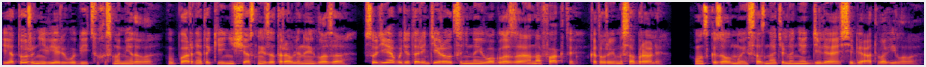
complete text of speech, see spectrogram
Я тоже не верю в убийцу Хасмамедова. У парня такие несчастные затравленные глаза. Судья будет ориентироваться не на его глаза, а на факты, которые мы собрали. Он сказал «мы», сознательно не отделяя себя от Вавилова.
